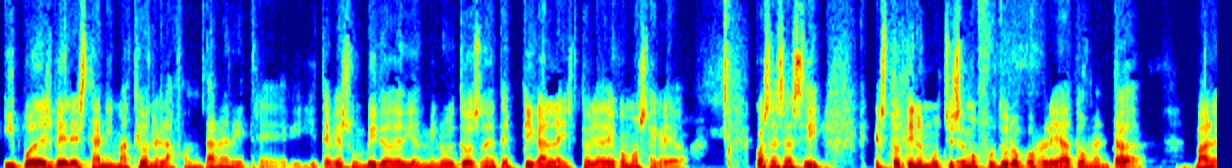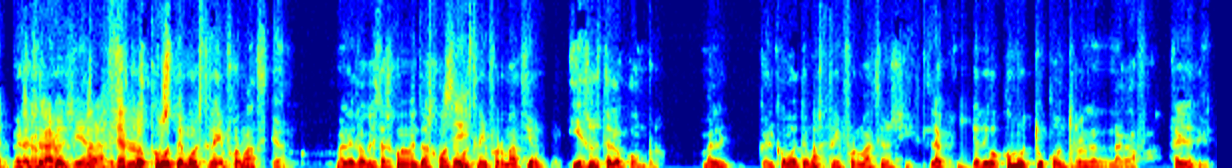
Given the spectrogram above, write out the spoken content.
y puedes ver esta animación en la Fontana di Trevi y te ves un vídeo de 10 minutos donde te explican la historia de cómo se creó. Cosas así. Esto tiene muchísimo futuro por realidad aumentada. ¿vale? Pero, claro, para hacerlo, es cómo pues te muestra la información. ¿Vale? Lo que estás comentando es cómo te muestra información y eso te lo compro. ¿Vale? El cómo te muestra información, sí. yo digo cómo tú controlas la gafa. Es decir,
